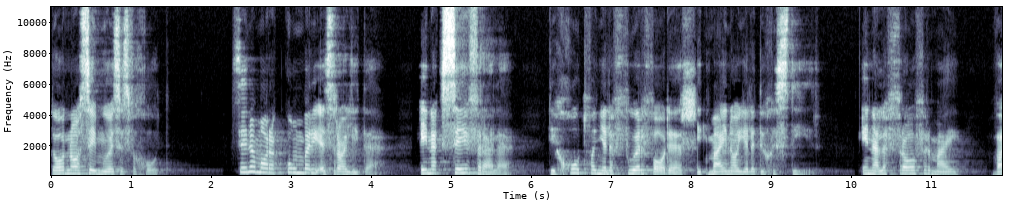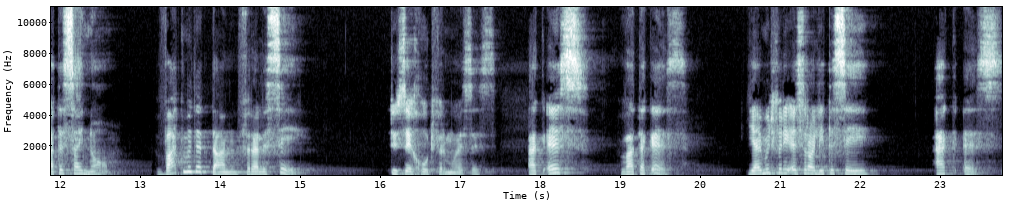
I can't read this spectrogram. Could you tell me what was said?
Daarna sê Moses vir God: Sê nou maar ek kom by die Israeliete en ek sê vir hulle die God van julle voorvaders het my na julle toe gestuur. En hulle vra vir my, wat is sy naam? Wat moet ek dan vir hulle sê? Toe sê God vir Moses, ek is wat ek is. Jy moet vir die Israeliete sê ek is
